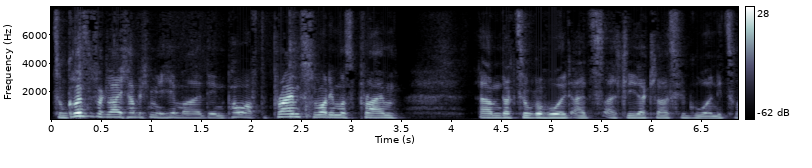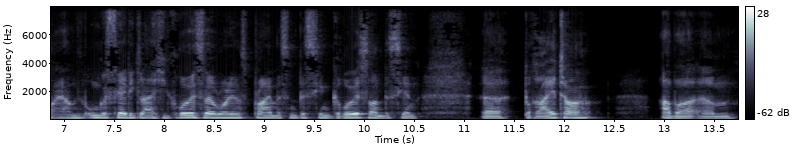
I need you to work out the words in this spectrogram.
Zum größten Vergleich habe ich mir hier mal den Power of the Primes, Rodimus Prime, ähm, dazu geholt als, als Leader-Class-Figuren. Die zwei haben ungefähr die gleiche Größe. Rodimus Prime ist ein bisschen größer, ein bisschen äh, breiter, aber ähm,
